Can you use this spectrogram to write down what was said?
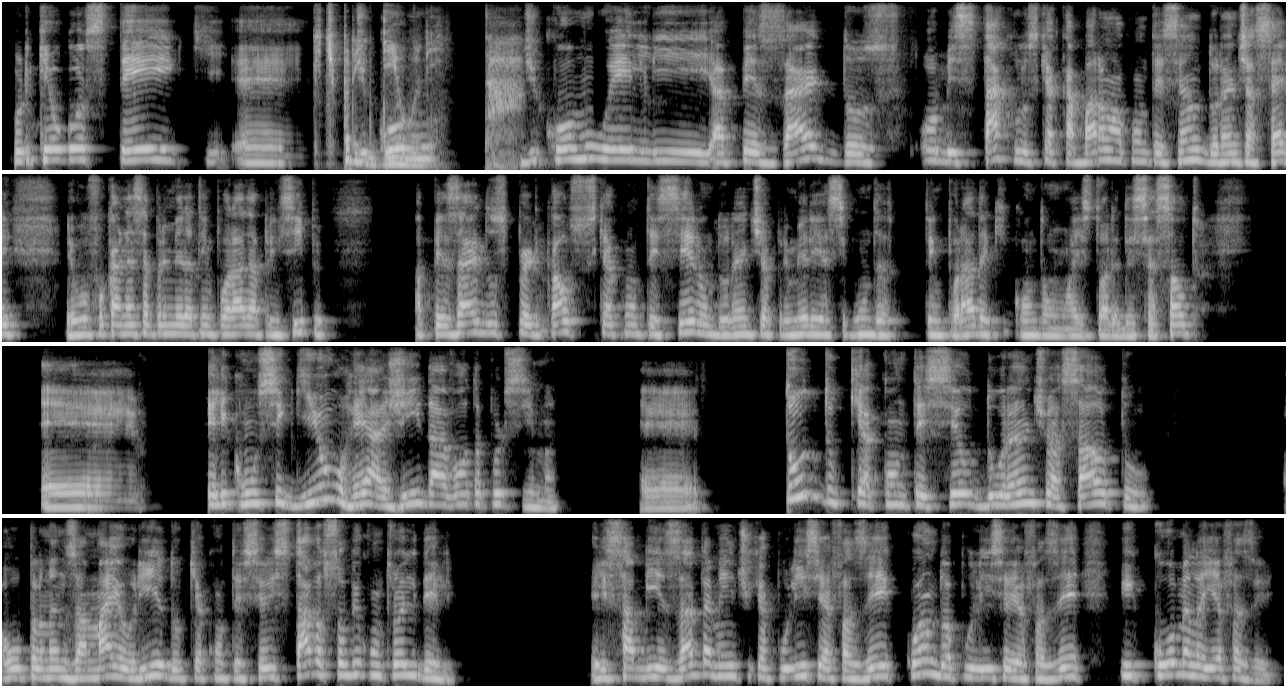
Porque eu gostei que, é, que te prendeu como- ali. Tá. de como ele, apesar dos obstáculos que acabaram acontecendo durante a série, eu vou focar nessa primeira temporada a princípio, apesar dos percalços que aconteceram durante a primeira e a segunda temporada, que contam a história desse assalto, é, ele conseguiu reagir e dar a volta por cima. É, tudo que aconteceu durante o assalto, ou pelo menos a maioria do que aconteceu, estava sob o controle dele. Ele sabia exatamente o que a polícia ia fazer, quando a polícia ia fazer e como ela ia fazer.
